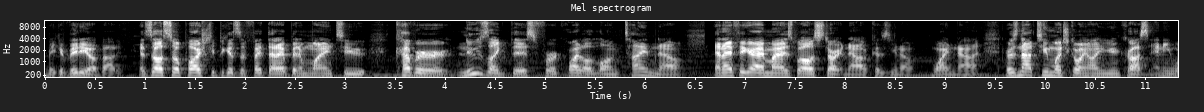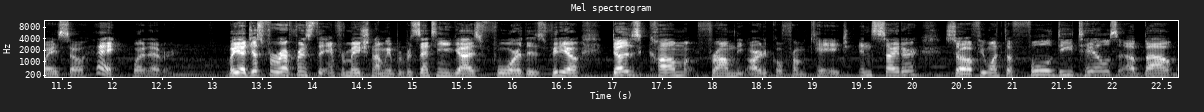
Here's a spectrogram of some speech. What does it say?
make a video about it. It's also partially because of the fact that I've been wanting to cover news like this for quite a long time now, and I figure I might as well start now because, you know, why not? There's not too much going on in Union Cross anyway, so hey, whatever. But yeah, just for reference, the information I'm going to be presenting you guys for this video does come from the article from KH Insider. So if you want the full details about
